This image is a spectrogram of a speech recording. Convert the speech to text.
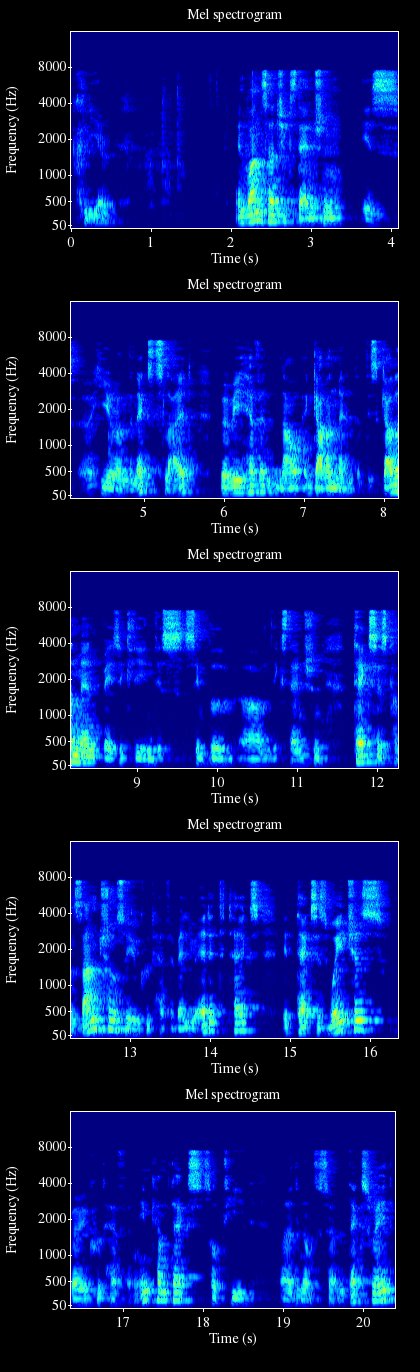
clear. And one such extension is uh, here on the next slide, where we have a, now a government. And this government, basically in this simple um, extension, taxes consumption, so you could have a value added tax. It taxes wages, where you could have an income tax, so T uh, denotes a certain tax rate.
